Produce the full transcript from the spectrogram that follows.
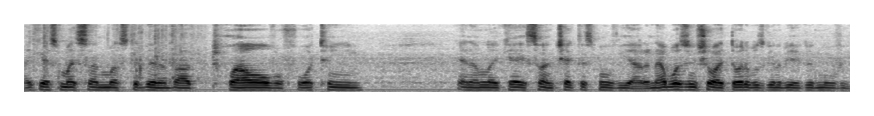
I guess my son must have been about 12 or 14, and I'm like, hey, son, check this movie out. And I wasn't sure, I thought it was going to be a good movie,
